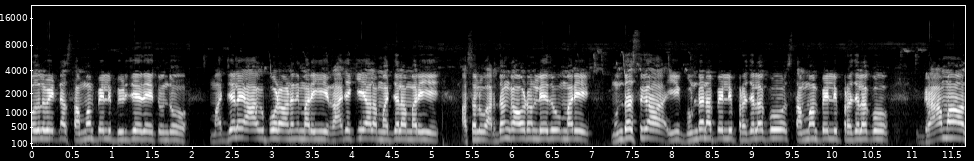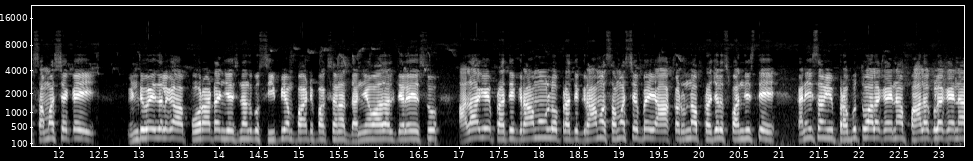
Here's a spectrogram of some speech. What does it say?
మొదలుపెట్టిన స్తంభంపల్లి బ్రిడ్జ్ ఏదైతుందో మధ్యలో ఆగిపోవడం అనేది మరి ఈ రాజకీయాల మధ్యలో మరి అసలు అర్థం కావడం లేదు. మరి ముందస్తుగా ఈ గుండెనపల్లి ప్రజలకు స్తంభంపల్లి ప్రజలకు గ్రామ సమస్యకై ఇండివిజువల్గా పోరాటం చేసినందుకు సిపిఎం పార్టీ పక్షాన ధన్యవాదాలు తెలియజేస్తూ అలాగే ప్రతి గ్రామంలో ప్రతి గ్రామ సమస్యపై అక్కడున్న ప్రజలు స్పందిస్తే కనీసం ఈ ప్రభుత్వాలకైనా పాలకులకైనా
